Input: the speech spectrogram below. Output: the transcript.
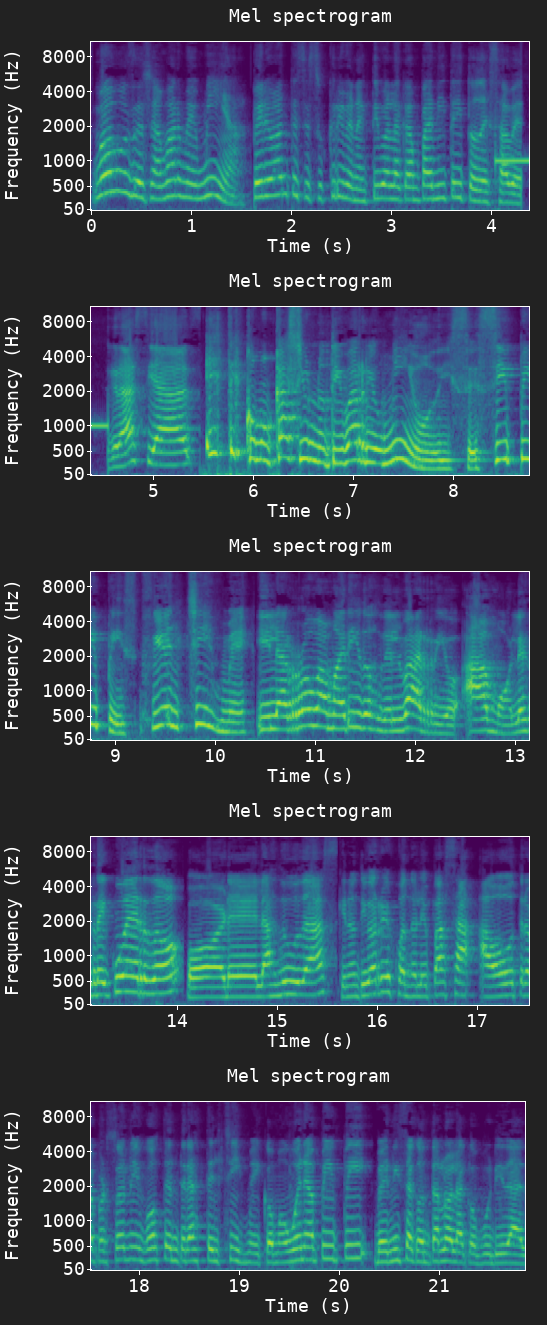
Vamos a llamarme Mía, pero antes se suscriben, activan la campanita y todo es saber. Gracias. Este es como casi un notibarrio mío, dice. Sí, pipis, fiel chisme y la roba maridos del barrio. Amo. Les recuerdo, por eh, las dudas, que notibarrio es cuando le pasa a otra persona y vos te enteraste el chisme y como buena pipi venís a contarlo a la comunidad.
